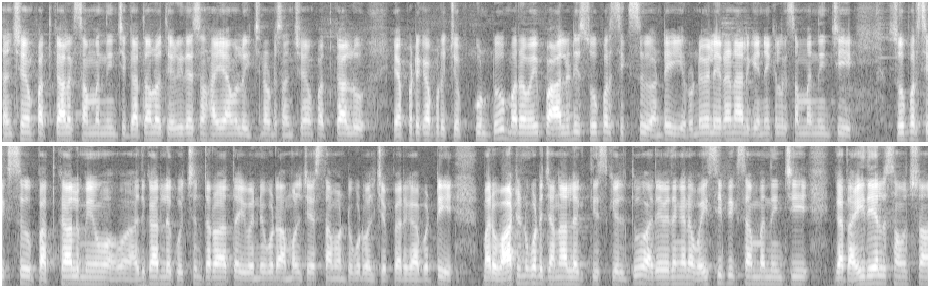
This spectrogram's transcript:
సంక్షేమ పథకాలకు సంబంధించి గతంలో తెలుగుదేశం హయాంలో ఇచ్చినప్పుడు సంక్షేమ పథకాలు ఎప్పటికప్పుడు చెప్పుకుంటూ మరోవైపు ఆల్రెడీ సూపర్ సిక్స్ అంటే రెండు వేల ఇరవై నాలుగు ఎన్నికలకు సంబంధించి సూపర్ సిక్స్ పథకాలు మేము అధికారంలోకి వచ్చిన తర్వాత ఇవన్నీ కూడా అమలు చేస్తామంటూ కూడా వాళ్ళు చెప్పారు కాబట్టి మరి వాటిని కూడా జనాల్లోకి తీసుకెళ్తూ అదేవిధంగా వైసీపీకి సంబంధించి గత ఐదేళ్ళ సంవత్సరం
